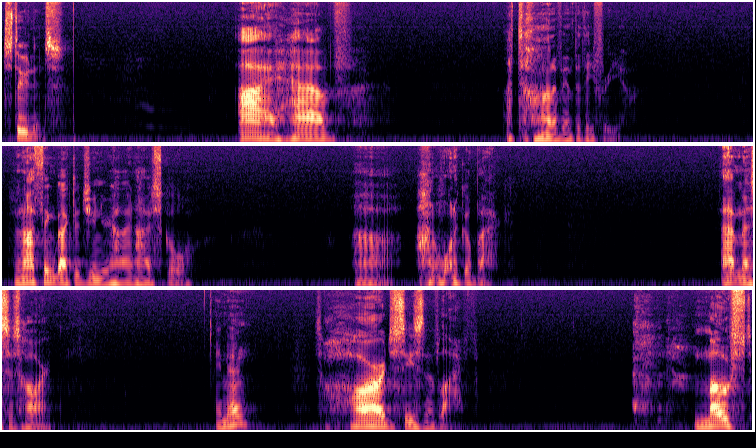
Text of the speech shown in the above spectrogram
students, I have a ton of empathy for you. When I think back to junior high and high school, uh, I don't want to go back. That mess is hard. Amen? Hard season of life. Most,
